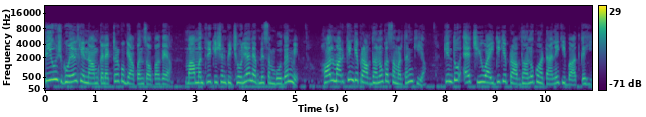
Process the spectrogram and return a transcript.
पीयूष गोयल के नाम कलेक्टर को ज्ञापन सौंपा गया। महामंत्री किशन पिछोलिया ने अपने संबोधन में हॉल मार्किंग के प्रावधानों का समर्थन किया, किंतु एच के प्रावधानों को हटाने की बात कही।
